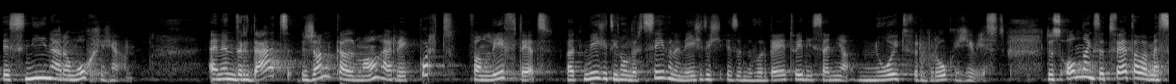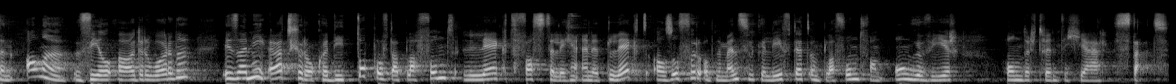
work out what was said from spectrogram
is niet naar omhoog gegaan. En inderdaad, Jeanne Calment, haar record van leeftijd uit 1997 is in de voorbije twee decennia nooit verbroken geweest. Dus ondanks het feit dat we met z'n allen veel ouder worden, is dat niet uitgerokken. Die top of dat plafond lijkt vast te liggen. En het lijkt alsof er op de menselijke leeftijd een plafond van ongeveer 120 jaar staat.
